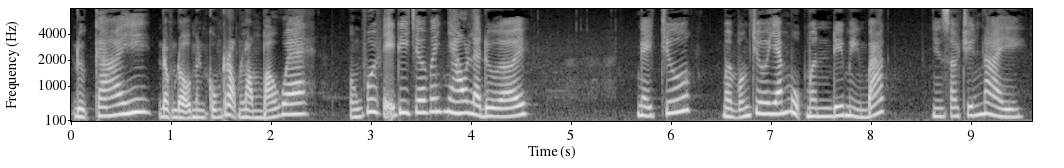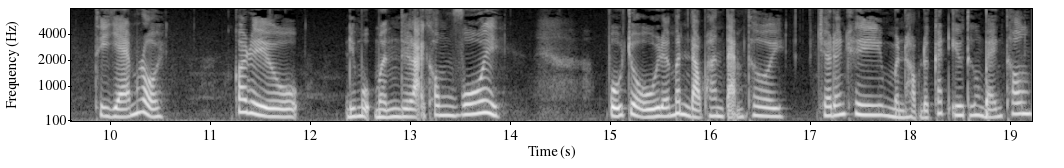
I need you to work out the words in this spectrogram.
Được cái, đồng đội mình cũng rộng lòng bỏ qua. Vẫn vui vẻ đi chơi với nhau là được rồi. Ngày trước, mình vẫn chưa dám một mình đi miền bắc. Nhưng sau chuyến này thì dám rồi. Có điều, đi một mình thì lại không vui. Vũ trụ để mình đọc hành tạm thời cho đến khi mình học được cách yêu thương bản thân,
